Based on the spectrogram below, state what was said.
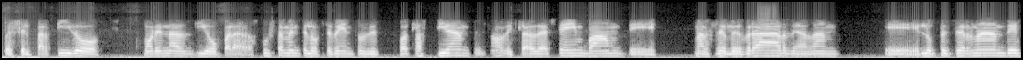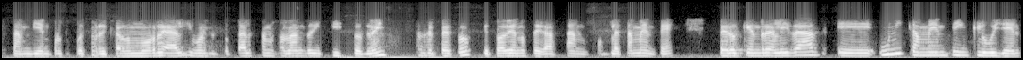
pues el partido Morena dio para justamente los eventos de cuatro aspirantes, ¿no? De Claudia Sheinbaum, de Marcelo Ebrard, de Adán eh, López Hernández, también por supuesto Ricardo Monreal, y bueno, en total estamos hablando, insisto, de 20 millones de pesos que todavía no se gastan completamente, pero que en realidad eh, únicamente incluyen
